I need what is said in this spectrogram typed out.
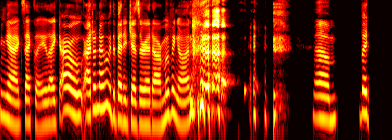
Yeah, exactly. Like, oh, I don't know who the Bene Gesserit are. Moving on. um but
